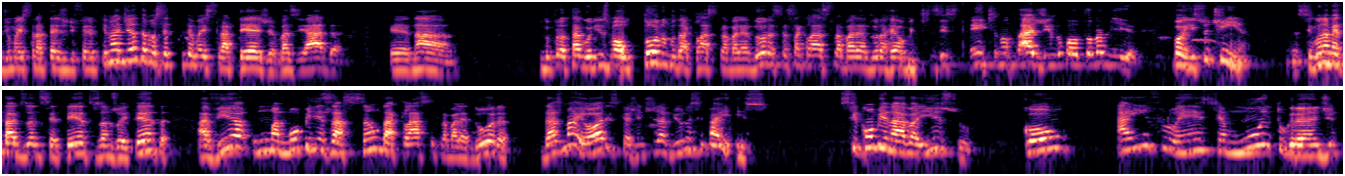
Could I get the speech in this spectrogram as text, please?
de uma estratégia diferente. Porque não adianta você ter uma estratégia baseada é, na, no protagonismo autônomo da classe trabalhadora se essa classe trabalhadora realmente existente não está agindo com autonomia. Bom, isso tinha. Na segunda metade dos anos 70, dos anos 80, havia uma mobilização da classe trabalhadora das maiores que a gente já viu nesse país se combinava isso com a influência muito grande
